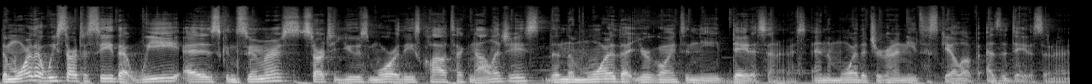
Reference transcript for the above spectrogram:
the more that we start to see that we as consumers start to use more of these cloud technologies, then the more that you're going to need data centers and the more that you're going to need to scale up as a data center.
